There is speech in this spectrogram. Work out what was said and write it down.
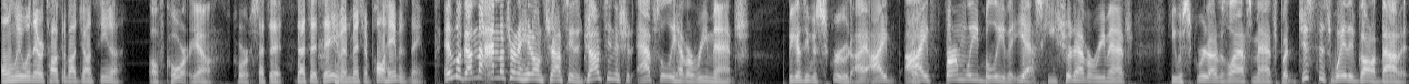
Only when they were talking about John Cena. Of course, yeah, course. That's it. That's it. They didn't even mention Paul Heyman's name. And look, I'm not I'm not trying to hit on John Cena. John Cena should absolutely have a rematch because he was screwed. I I, I firmly believe that yes, he should have a rematch. He was screwed out of his last match, but just this way they've gone about it.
